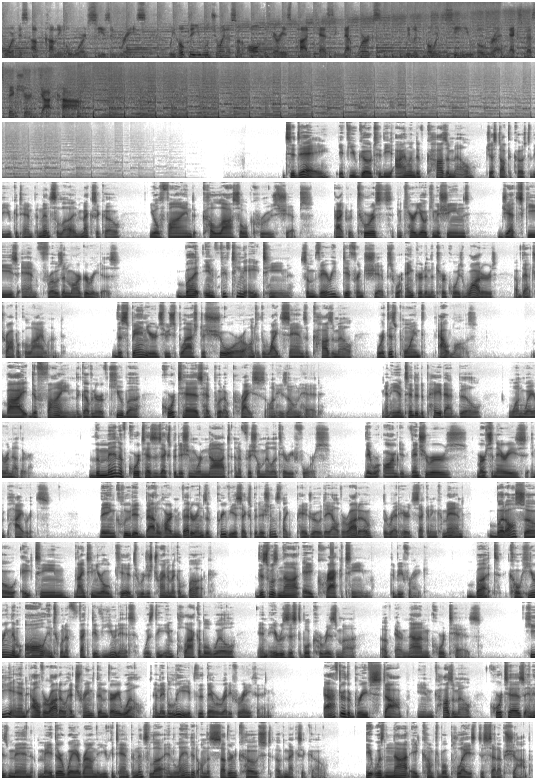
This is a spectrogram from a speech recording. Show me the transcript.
for this upcoming award season race. We hope that you will join us on all of the various podcasting networks. We look forward to seeing you over at nextbestpicture.com. Today, if you go to the island of Cozumel, just off the coast of the Yucatan Peninsula in Mexico, you'll find colossal cruise ships packed with tourists and karaoke machines, jet skis, and frozen margaritas. But in 1518, some very different ships were anchored in the turquoise waters of that tropical island. The Spaniards who splashed ashore onto the white sands of Cozumel were at this point outlaws. By defying the governor of Cuba, Cortez had put a price on his own head, and he intended to pay that bill one way or another. The men of Cortez's expedition were not an official military force. They were armed adventurers, mercenaries, and pirates. They included battle hardened veterans of previous expeditions like Pedro de Alvarado, the red haired second in command, but also 18, 19 year old kids who were just trying to make a buck. This was not a crack team to be frank. But cohering them all into an effective unit was the implacable will and irresistible charisma of Hernan Cortez. He and Alvarado had trained them very well, and they believed that they were ready for anything. After the brief stop in Cozumel, Cortez and his men made their way around the Yucatan Peninsula and landed on the southern coast of Mexico. It was not a comfortable place to set up shop.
